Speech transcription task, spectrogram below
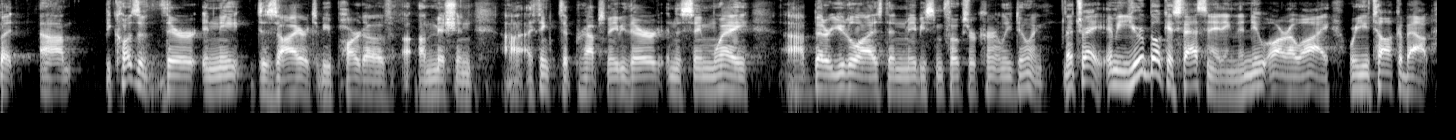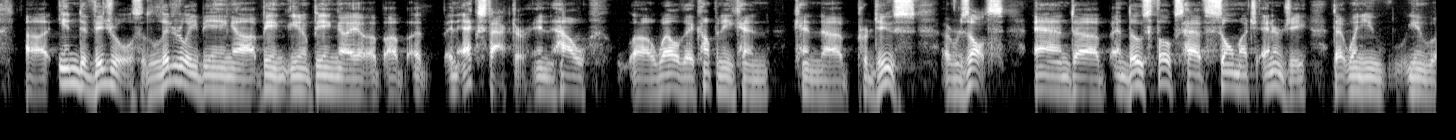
But um, because of their innate desire to be part of a, a mission, uh, I think that perhaps maybe they're in the same way uh, better utilized than maybe some folks are currently doing. That's right. I mean, your book is fascinating, the new ROI, where you talk about uh, individuals literally being uh, being you know being a, a, a, an X factor in how uh, well the company can can uh, produce uh, results. And and those folks have so much energy that when you you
